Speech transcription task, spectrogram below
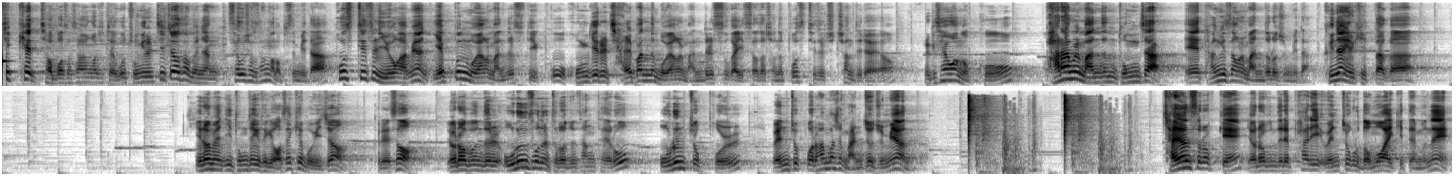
티켓 접어서 사용하셔도 되고 종이를 찢어서 그냥 세우셔도 상관없습니다. 포스트잇을 이용하면 예쁜 모양을 만들 수도 있고 공기를 잘 받는 모양을 만들 수가 있어서 저는 포스트잇을 추천드려요. 이렇게 세워놓고 바람을 만드는 동작의 당위성을 만들어줍니다. 그냥 이렇게 있다가 이러면 이 동작이 되게 어색해 보이죠? 그래서 여러분들 오른손을 들어준 상태로 오른쪽 볼, 왼쪽 볼을 한 번씩 만져주면 자연스럽게 여러분들의 팔이 왼쪽으로 넘어와 있기 때문에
